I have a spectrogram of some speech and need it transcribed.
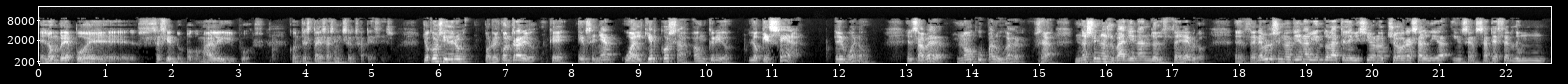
el hombre pues se siente un poco mal y pues contesta esas insensateces. Yo considero, por el contrario, que enseñar cualquier cosa a un crío, lo que sea, es bueno. El saber no ocupa lugar, o sea, no se nos va llenando el cerebro. El cerebro se nos llena viendo la televisión ocho horas al día, insensateces de un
